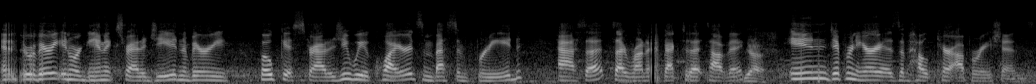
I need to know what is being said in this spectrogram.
And through a very inorganic strategy and a very focused strategy, we acquired some best of breed assets, ironic back to that topic, Yeah. in different areas of healthcare operations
